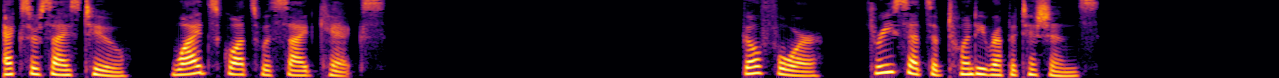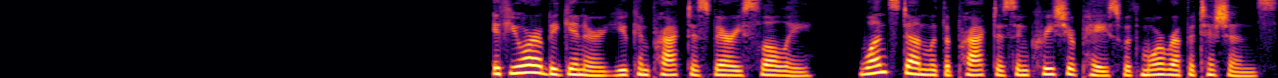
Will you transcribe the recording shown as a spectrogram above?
Exercise 2. Wide squats with side kicks. Go 4. 3 sets of 20 repetitions. If you are a beginner you can practice very slowly. Once done with the practice increase your pace with more repetitions.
